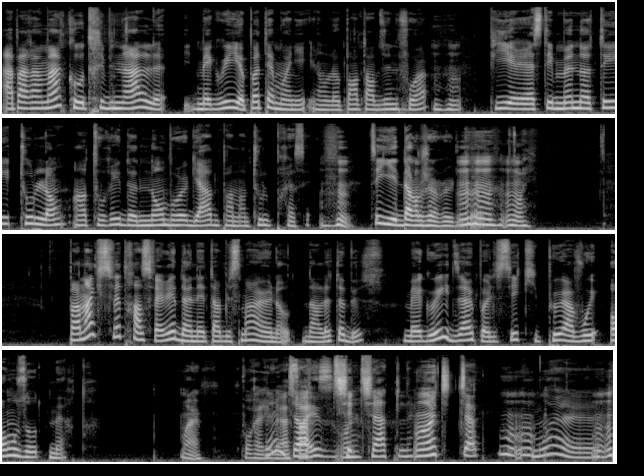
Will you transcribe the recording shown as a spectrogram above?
Apparemment qu'au tribunal, Megray n'a pas témoigné. On l'a pas entendu une fois. Mhm. Puis il est resté menotté tout le long, entouré de nombreux gardes pendant tout le procès. Mhm. Tu sais, il est dangereux. le gars. Mhm, ouais. Pendant qu'il se fait transférer d'un établissement à un autre, dans l'autobus, Megray dit à un policier qu'il peut avouer 11 autres meurtres. Ouais. Pour arriver à Genre 16. Ouais, chit-chat, là. ouais tu chat. Mhm. Moi, euh.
